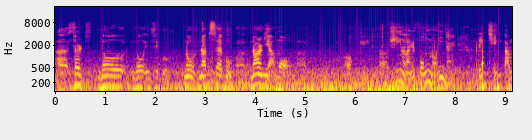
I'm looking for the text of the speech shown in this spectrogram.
Uh, search no no in Cebu. No, not Cebu. Uh, Narnia Mall. Uh, tăng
